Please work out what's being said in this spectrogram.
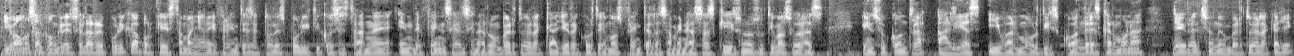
Y vamos al Congreso de la República porque esta mañana diferentes sectores políticos están eh, en defensa del senador Humberto de la Calle, recordemos, frente a las amenazas que hizo en las últimas horas en su contra, alias Iván Mordisco. Andrés Carmona, ¿ya hay reacción de Humberto de la Calle?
